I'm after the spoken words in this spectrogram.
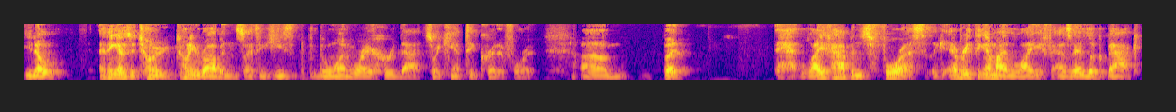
you know, I think as a Tony, Tony Robbins, I think he's the one where I heard that. So I can't take credit for it. Um, but life happens for us. Like everything in my life, as I look back,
